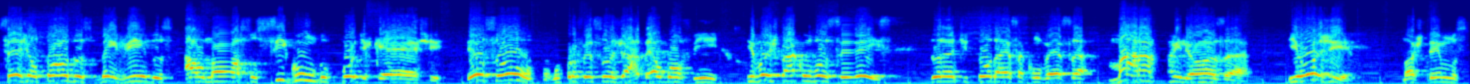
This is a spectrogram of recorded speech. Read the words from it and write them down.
Sejam todos bem-vindos ao nosso segundo podcast. Eu sou o professor Jardel Bonfim e vou estar com vocês durante toda essa conversa maravilhosa. E hoje nós temos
